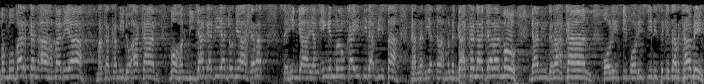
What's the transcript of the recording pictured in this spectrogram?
membubarkan Ahmadiyah. Maka kami doakan. Mohon dijaga dia dunia akhirat. Sehingga yang ingin melukai tidak bisa. Karena dia telah menegakkan ajaranmu. Dan gerakan polisi-polisi di sekitar kami.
